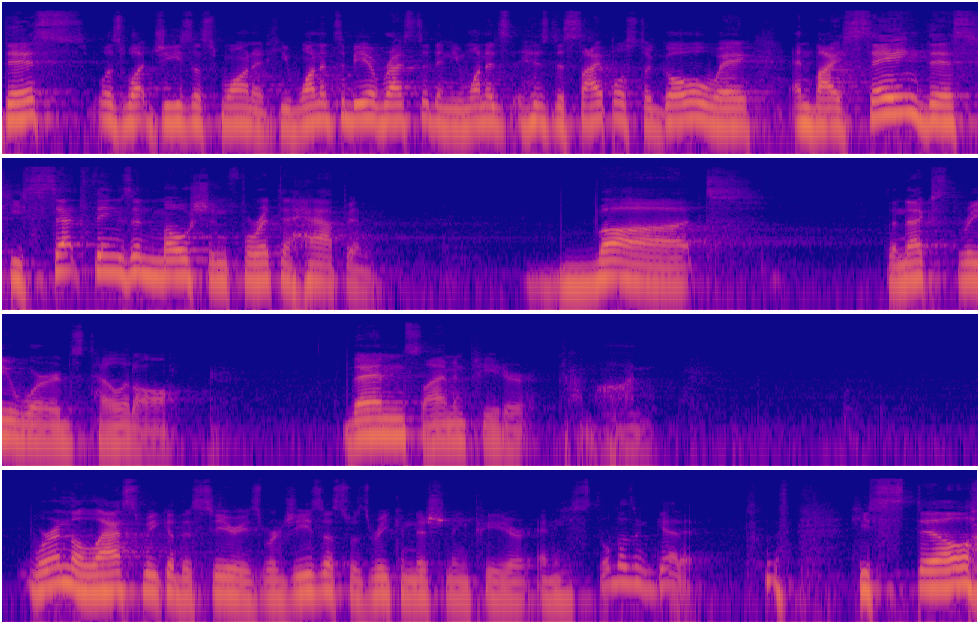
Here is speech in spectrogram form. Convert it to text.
This was what Jesus wanted. He wanted to be arrested and he wanted his disciples to go away. And by saying this, he set things in motion for it to happen. But the next three words tell it all. Then Simon Peter, come on. We're in the last week of the series where Jesus was reconditioning Peter, and he still doesn't get it. he still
